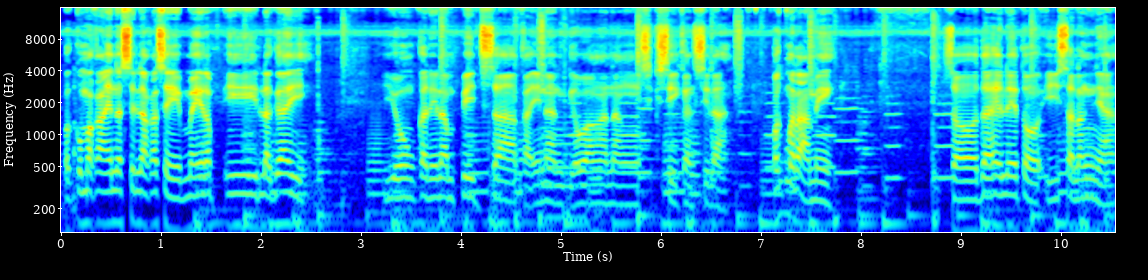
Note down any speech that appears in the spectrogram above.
pag kumakain na sila kasi mahirap ilagay yung kanilang page sa kainan. Gawa nga ng siksikan sila. Pag marami. So dahil ito isa lang niya.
